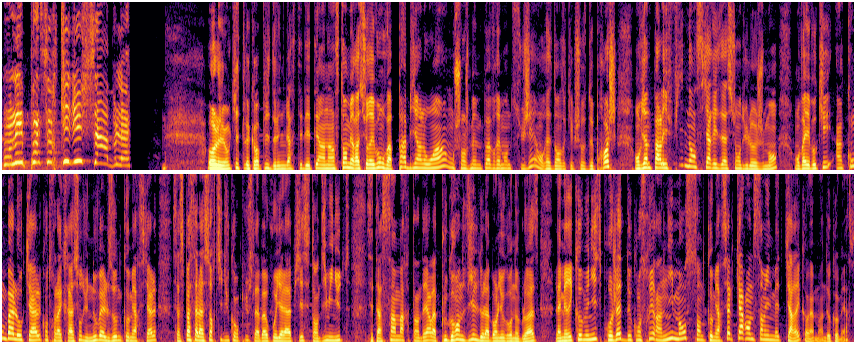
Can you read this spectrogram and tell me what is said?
on n'est pas sorti du sable On quitte le campus de l'université d'été un instant, mais rassurez-vous, on va pas bien loin, on change même pas vraiment de sujet, on reste dans quelque chose de proche. On vient de parler financiarisation du logement, on va évoquer un combat local contre la création d'une nouvelle zone commerciale. Ça se passe à la sortie du campus, là-bas, vous pouvez y aller à pied, c'est en 10 minutes, c'est à Saint-Martin-d'Air, la plus grande ville de la banlieue grenobloise. La mairie communiste projette de construire un immense centre commercial, 45 000 m2 quand même, hein, de commerce,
